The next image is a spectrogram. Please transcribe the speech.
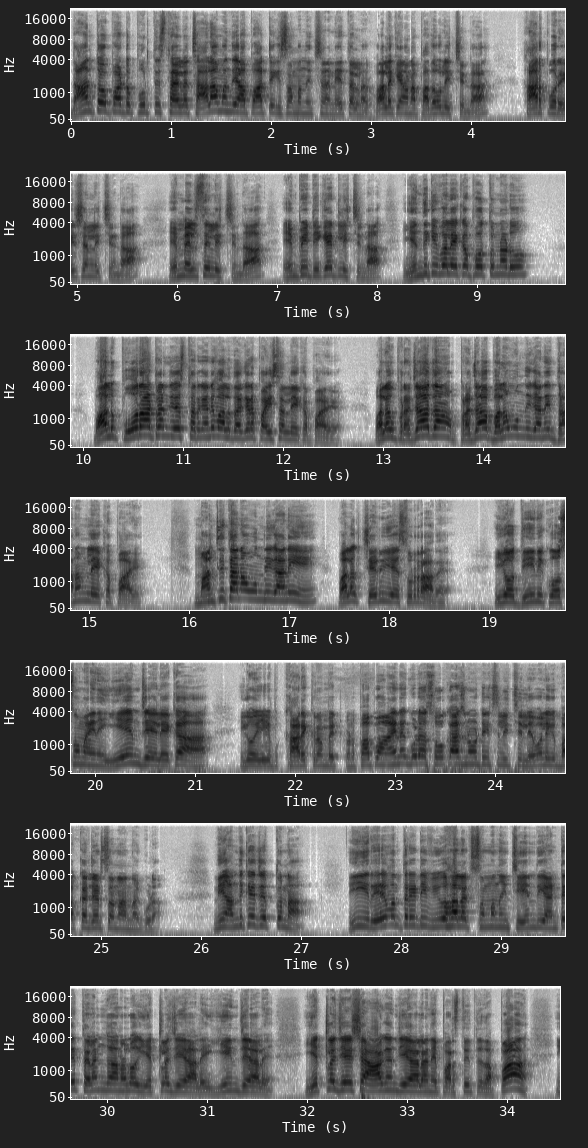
దాంతోపాటు పూర్తి స్థాయిలో చాలామంది ఆ పార్టీకి సంబంధించిన నేతలు ఉన్నారు. వాళ్ళకి ఏమైనా పదవులు ఇచ్చిండా? కార్పొరేషన్లు ఇచ్చిండా? ఎమ్మెల్సీలు ఇచ్చిండా? ఎంపీ టికెట్లు ఇచ్చిండా? ఎందుకు ఇవ్వలేకపోతున్నాడు? వాళ్ళు పోరాటం చేస్తారు కానీ వాళ్ళ దగ్గర పైసలు లేకపాయే. వాళ్ళకు ప్రజాధ ప్రజాబలం ఉంది కానీ ధనం లేకపాయే. మంచితనం ఉంది కానీ వాళ్ళకు చెడు చేసురు రాదే. ఇగో దీనికోసం ఆయన ఏం చేయలేక ఇగో ఈ కార్యక్రమం పెట్టుకున్నాడు. పాపం ఆయనకు కూడా సోకాజ్ నోటీసులు ఇచ్చి ఎవరికి బక్క జడ్సన్ అన్నకు కూడా. నేను అందుకే చెప్తున్నా ఈ రేవంత్ రెడ్డి వ్యూహాలకు సంబంధించి ఏంది అంటే తెలంగాణలో ఎట్లా చేయాలి ఏం చేయాలి ఎట్లా చేసి ఆగం చేయాలనే పరిస్థితి తప్ప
